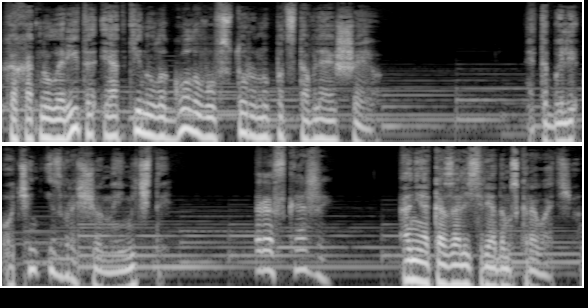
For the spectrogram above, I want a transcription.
Хохотнула Рита и откинула голову в сторону, подставляя шею. Это были очень извращенные мечты. «Расскажи». Они оказались рядом с кроватью.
